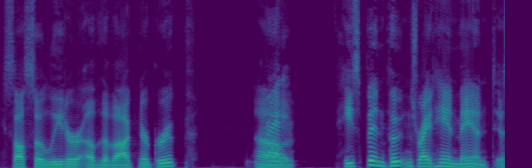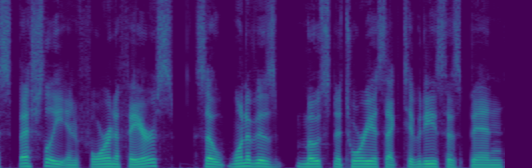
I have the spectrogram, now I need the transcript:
He's also leader of the Wagner Group. Um, right. He's been Putin's right hand man, especially in foreign affairs. So, one of his most notorious activities has been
